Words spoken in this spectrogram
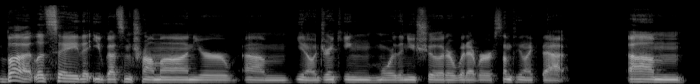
But let's say that you've got some trauma and you're, um, you know, drinking more than you should or whatever, something like that. Um,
